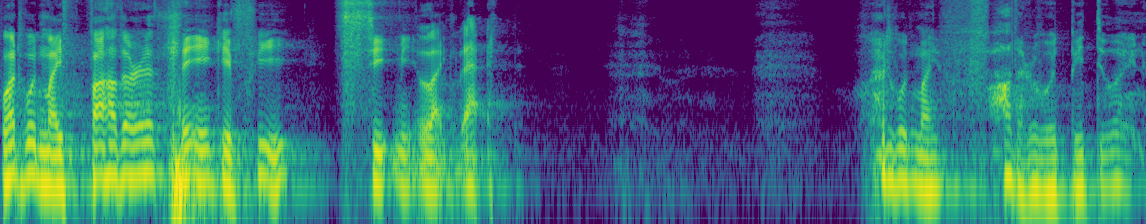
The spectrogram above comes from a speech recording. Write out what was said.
What would my father think if he see me like that? What would my father would be doing?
